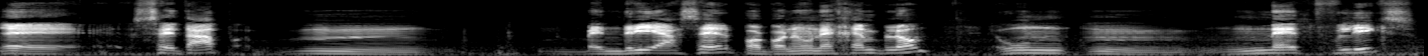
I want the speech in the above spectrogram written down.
eh, Setup mm, vendría a ser, por poner un ejemplo, un mm, Netflix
